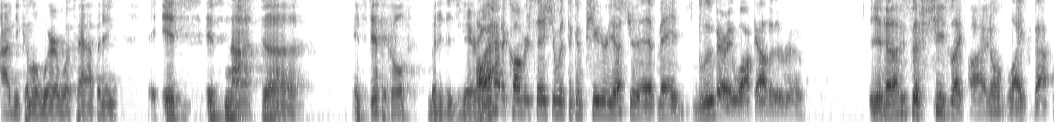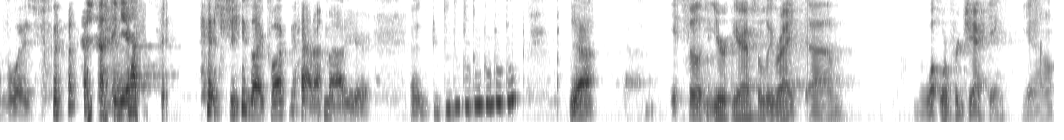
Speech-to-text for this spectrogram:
I become aware of what's happening. It's it's not uh, it's difficult, but it is very. Oh, I had a conversation with the computer yesterday that made Blueberry walk out of the room. You know, so she's like, I don't like that voice. yeah. And she's like, fuck that, I'm out of here. And yeah. So you're you're absolutely right. Um, what we're projecting, you know,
